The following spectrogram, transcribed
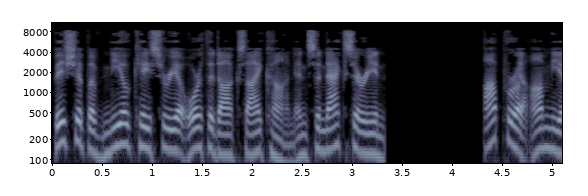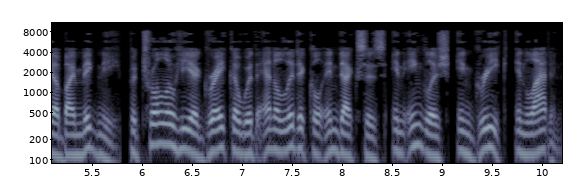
Bishop of Neocaesarea Orthodox icon and Synaxarion Opera Omnia by Migne, Patrologia Graeca with analytical indexes in English, in Greek, in Latin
